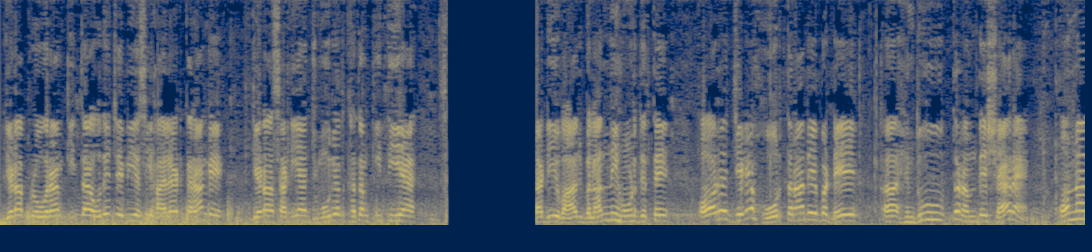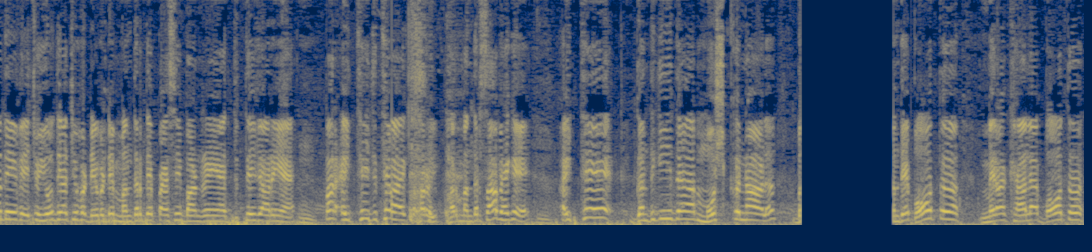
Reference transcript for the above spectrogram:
ਜਿਹੜਾ ਪ੍ਰੋਗਰਾਮ ਕੀਤਾ ਉਹਦੇ 'ਚ ਵੀ ਅਸੀਂ ਹਾਈਲਾਈਟ ਕਰਾਂਗੇ ਜਿਹੜਾ ਸਾਡੀਆਂ ਜਮਹੂਰੀਅਤ ਖਤਮ ਕੀਤੀ ਹੈ। ਸਾਡੀ ਆਵਾਜ਼ ਬੁਲੰਦ ਨਹੀਂ ਹੋਣ ਦਿੱਤੇ। ਔਰ ਜਿਹੜੇ ਹੋਰ ਤਰ੍ਹਾਂ ਦੇ ਵੱਡੇ ਹਿੰਦੂ ਧਰਮ ਦੇ ਸ਼ਹਿਰ ਹੈ ਉਹਨਾਂ ਦੇ ਵਿੱਚ ਯੋਧਿਆ 'ਚ ਵੱਡੇ ਵੱਡੇ ਮੰਦਿਰ ਦੇ ਪੈਸੇ ਬਣ ਰਹੇ ਆ ਦਿੱਤੇ ਜਾ ਰਹੇ ਆ। ਪਰ ਇੱਥੇ ਜਿੱਥੇ ਆ ਹਰ ਹਰਮੰਦਰ ਸਾਹਿਬ ਹੈਗੇ ਇੱਥੇ ਗੰਦਗੀ ਦਾ ਮੁਸ਼ਕ ਨਾਲ ਬੰਦੇ ਬਹੁਤ, ਮੇਰਾ ਖਿਆਲ ਹੈ ਬਹੁਤ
